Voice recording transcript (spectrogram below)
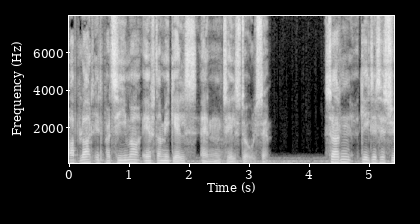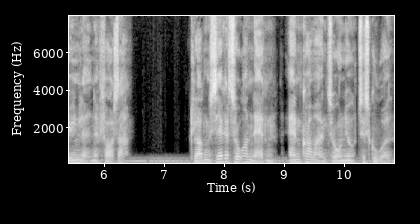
og blot et par timer efter Miguels anden tilståelse. Sådan gik det til synladende for sig. Klokken cirka to om natten ankommer Antonio til skuret.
